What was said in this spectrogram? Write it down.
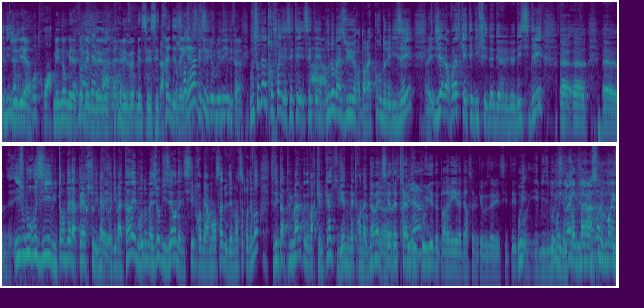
Dit Je veux dire. Mais non, mais attendez, vous sait pas, mais, mais c'est très désagréable ce que vous dites. Vous vous souvenez autrefois, c'était c'était Ah. Bruno Mazur dans la cour de l'Élysée Oui. qui disait alors voilà ce qui a été décidé. Euh, euh, euh, Yves Mourouzi lui tendait la perche tous les mercredis matins et Bruno Mazur disait on a décidé premièrement ça, deuxièmement ça, troisièmement. Ce n'est pas plus mal que d'avoir quelqu'un qui vienne mettre en habit. Non mais ce qui était très bien. vous pouviez ne pas réveiller la personne que vous avez citée, Oui. bon, visiblement Oui, il dit pas de mal en ce moment, il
